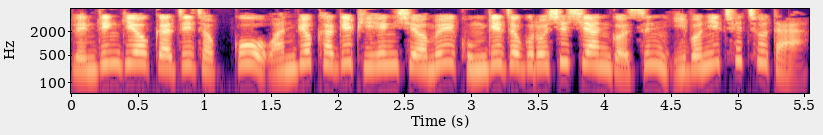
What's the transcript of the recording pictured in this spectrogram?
랜딩 기어까지 접고 완벽하게 비행 시험을 공개적으로 실시한 것은 이번이 최초다.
